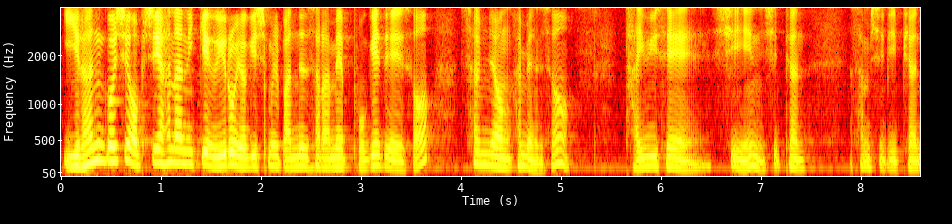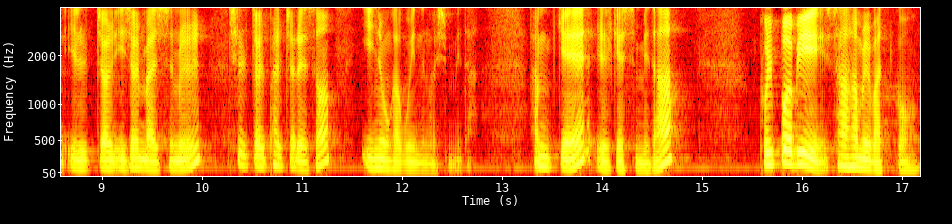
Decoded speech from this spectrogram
일한 것이 없이 하나님께 의로 여기심을 받는 사람의 복에 대해서 설명하면서 다윗의 시인 시편 32편 1절 2절 말씀을 7절 8절에서 인용하고 있는 것입니다. 함께 읽겠습니다. 불법이 사함을 받고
